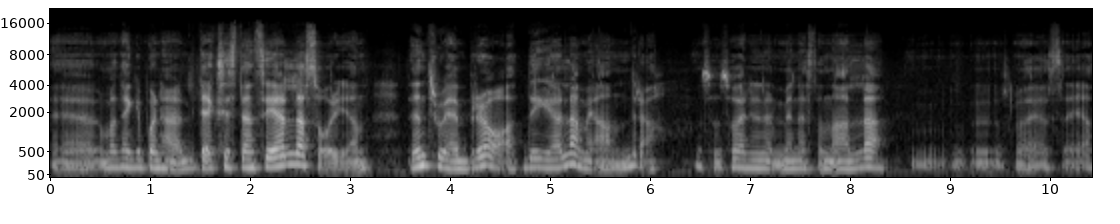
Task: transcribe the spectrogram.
eh, om man tänker på den här lite existentiella sorgen. Den tror jag är bra att dela med andra. Så, så är det med nästan alla mm, ska jag säga,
